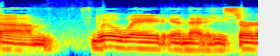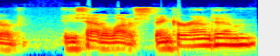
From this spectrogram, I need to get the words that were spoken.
Um, Will Wade, in that he's sort of he's had a lot of stink around him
